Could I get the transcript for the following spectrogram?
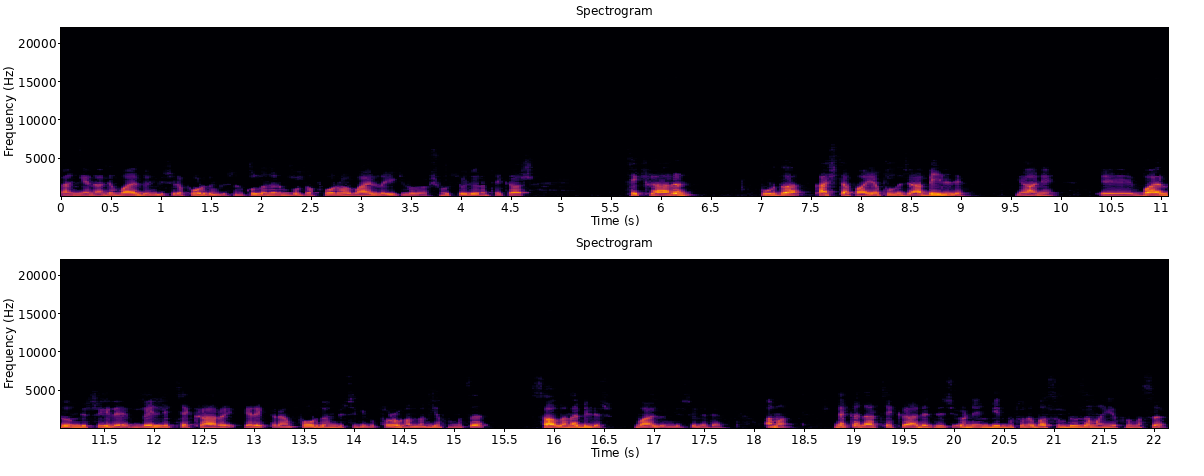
Ben genelde while döngüsüyle for döngüsünü kullanırım. Burada for ve while ile ilgili olarak şunu söylüyorum tekrar. Tekrarın burada kaç defa yapılacağı belli. Yani e, while döngüsü ile belli tekrarı gerektiren for döngüsü gibi programların yapılması sağlanabilir while döngüsüyle de. Ama ne kadar tekrar edici, örneğin bir butona basıldığı zaman yapılması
